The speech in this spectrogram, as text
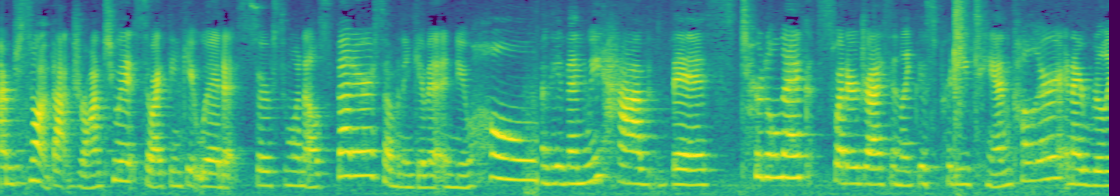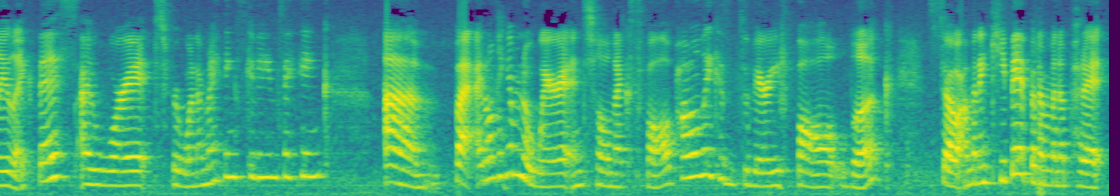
I'm just not that drawn to it. So I think it would serve someone else better. So I'm gonna give it a new home. Okay, then we have this turtleneck sweater dress in like this pretty tan color. And I really like this. I wore it for one of my Thanksgivings, I think. Um, but I don't think I'm gonna wear it until next fall probably because it's a very fall look. So I'm gonna keep it, but I'm gonna put it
